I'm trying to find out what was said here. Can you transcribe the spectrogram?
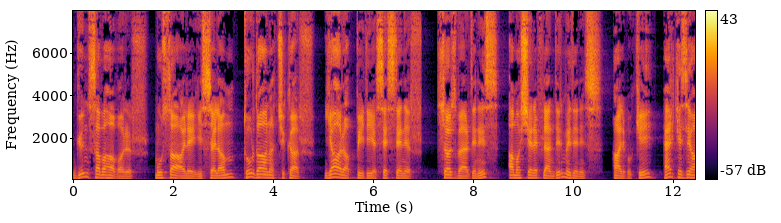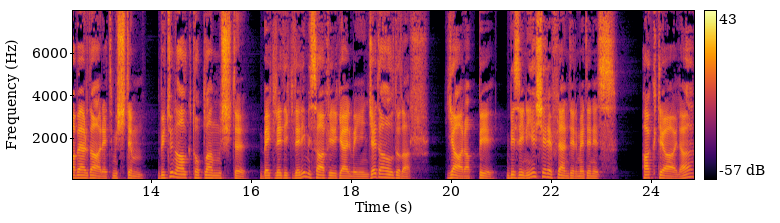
Gün sabaha varır. Musa aleyhisselam Tur Dağı'na çıkar. Ya Rabbi diye seslenir. Söz verdiniz ama şereflendirmediniz. Halbuki herkesi haberdar etmiştim. Bütün halk toplanmıştı. Bekledikleri misafir gelmeyince dağıldılar. Ya Rabbi bizi niye şereflendirmediniz? Hak Teâlâ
